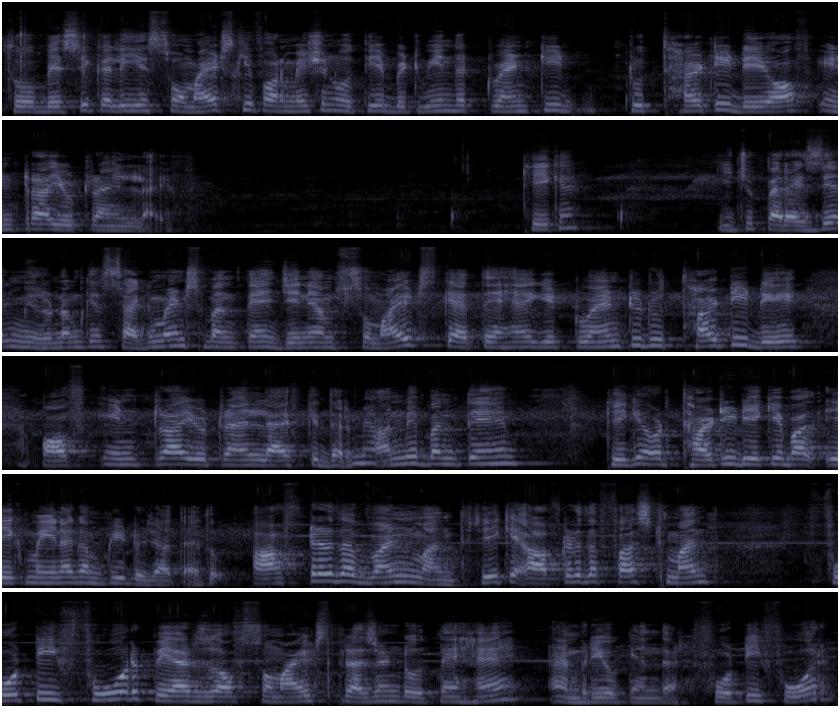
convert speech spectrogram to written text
तो बेसिकली ये सोमाइट्स की फॉर्मेशन होती है between the twenty to thirty day of intra uterine life ठीक है? ये जो पैरेक्सियल म्यूजोडम के सेगमेंट्स बनते हैं, जिन्हें हम सोमाइट्स कहते हैं, ये twenty to thirty day of intra uterine life के दरमियान में बनते हैं। ठीक है? और थर्टी डे के बाद एक महीना कंप्लीट हो जाता है। तो आफ्टर द वन मंथ ठीक है? After the first month forty four pairs of somites present होते हैं एम्ब्रियो के अंदर। Forty four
